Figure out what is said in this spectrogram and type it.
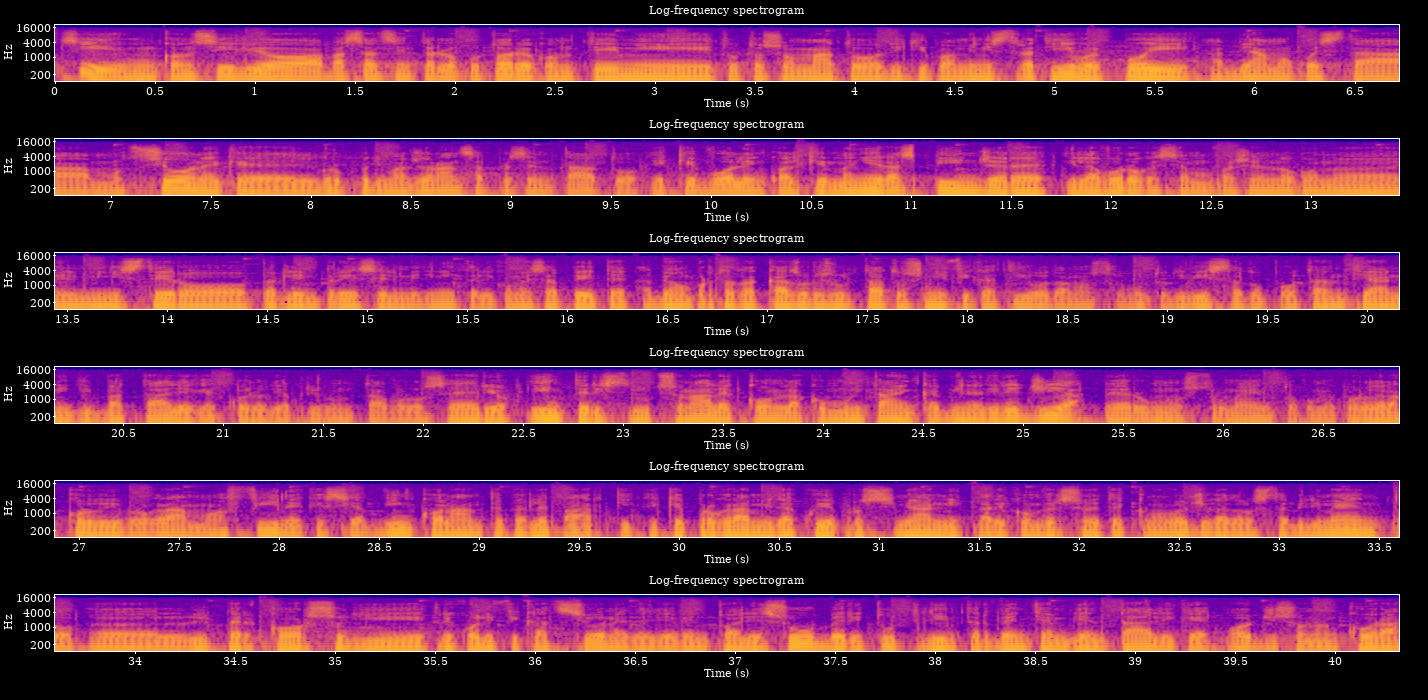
Sì, un consiglio abbastanza interlocutorio con temi tutto sommato di tipo amministrativo e poi abbiamo questa mozione che il gruppo di maggioranza ha presentato e che vuole in qualche maniera spingere il lavoro che stiamo facendo con eh, il Ministero per le imprese e il Made in Italy. Come sapete abbiamo portato a casa un risultato significativo dal nostro punto di vista dopo tanti anni di battaglie che è quello di aprire un tavolo serio interistituzionale con la comunità in cabina di regia per uno strumento come quello dell'accordo di programma affine che sia vincolante per le parti e che programmi da qui ai prossimi anni la riconversione tecnologica dello stabilimento, eh, il percorso di riqualificazione degli eventuali esuberi, tutti gli interventi ambientali che oggi sono ancora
